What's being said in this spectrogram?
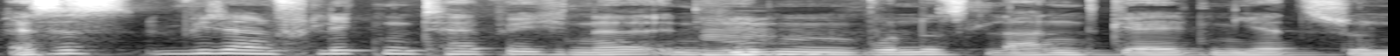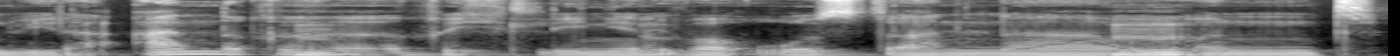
Es ist wieder ein Flickenteppich, ne? In jedem Bundesland gelten jetzt schon wieder andere Richtlinien über Ostern, ne? Und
